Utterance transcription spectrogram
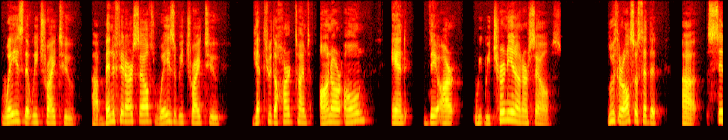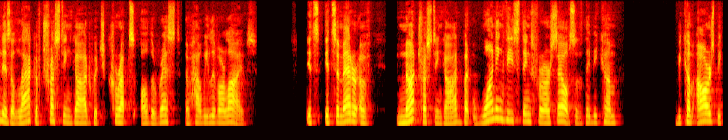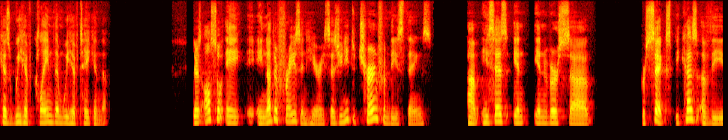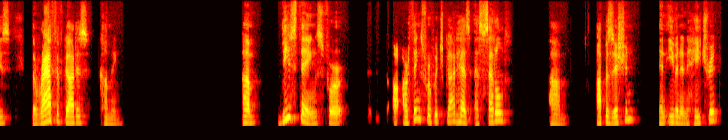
ways that we try to uh, benefit ourselves, ways that we try to get through the hard times on our own, and they are we, we turn in on ourselves. Luther also said that uh, sin is a lack of trusting God which corrupts all the rest of how we live our lives. It's, it's a matter of not trusting God, but wanting these things for ourselves so that they become, become ours because we have claimed them, we have taken them. There's also a, another phrase in here. He says, You need to turn from these things. Um, he says in, in verse, uh, verse 6 Because of these, the wrath of God is coming. Um, these things for are, things for which God has a settled um, opposition and even in hatred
